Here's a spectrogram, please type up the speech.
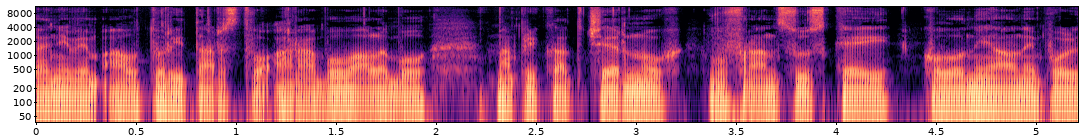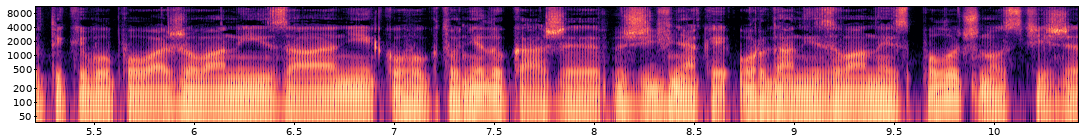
ja neviem, autoritárstvo Arabov, alebo napríklad Černoch vo francúzskej koloniálnej politike bol považovaný za niekoho, kto nedokáže žiť v nejakej organizovanej spoločnosti, že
